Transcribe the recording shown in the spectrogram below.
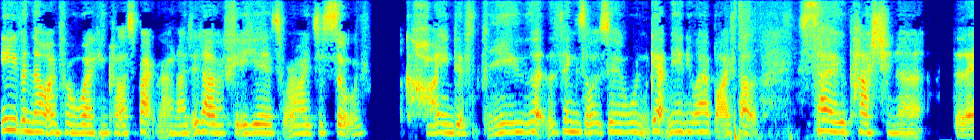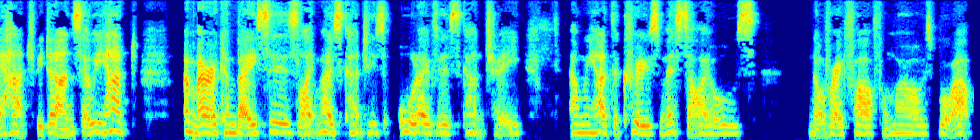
even though I'm from a working class background, I did have a few years where I just sort of kind of knew that the things I was doing wouldn't get me anywhere, but I felt so passionate that they had to be done. So we had American bases, like most countries, all over this country, and we had the cruise missiles not very far from where I was brought up.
